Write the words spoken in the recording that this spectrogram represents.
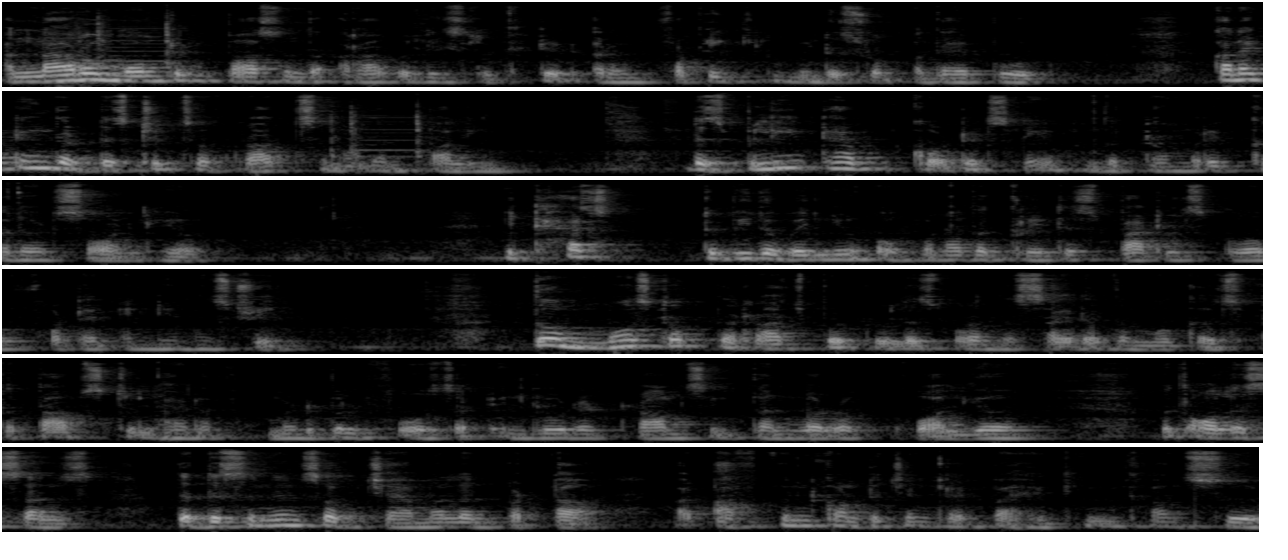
A narrow mountain pass in the Aravalli is located around 40 kilometers from Udaipur, connecting the districts of Rajsamand and Pali. It is believed to have got its name from the turmeric colored soil here. It has to be the venue of one of the greatest battles ever fought in Indian history. Though most of the Rajput rulers were on the side of the Mughals, Pratap still had a formidable force that included Ram Singh Tanwar of Gwalior with all his sons, the descendants of Jaimal and Patta, an Afghan contingent led by Hakim Khan Sur,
